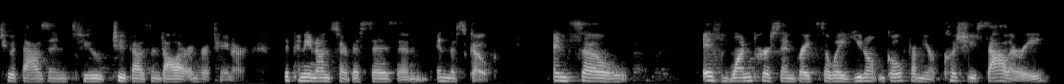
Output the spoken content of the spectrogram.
to 1000 to $2000 in retainer depending on services and in the scope. And so if one person breaks away, you don't go from your cushy salary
